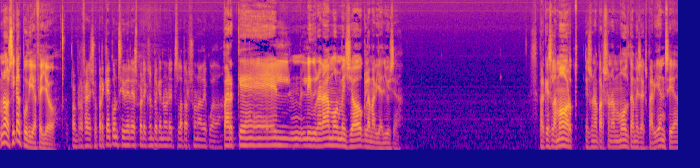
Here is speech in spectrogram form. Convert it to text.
No, sí que el podia fer jo, Em refereixo, per què consideres, per exemple, que no ets la persona adequada? perquè li donarà molt més joc la Maria Lluïsa. Perquè és la mort, és una persona amb molta més experiència,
